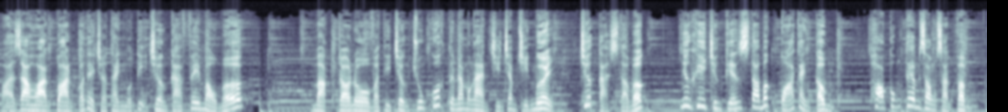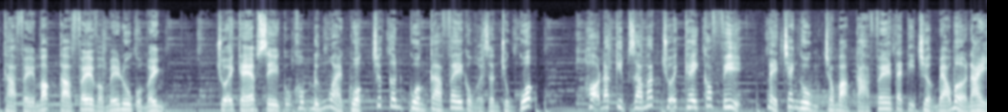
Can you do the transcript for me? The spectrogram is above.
hóa ra hoàn toàn có thể trở thành một thị trường cà phê màu mỡ. McDonald vào thị trường Trung Quốc từ năm 1990 trước cả Starbucks. Nhưng khi chứng kiến Starbucks quá thành công, họ cũng thêm dòng sản phẩm cà phê mắc cà phê vào menu của mình. Chuỗi KFC cũng không đứng ngoài cuộc trước cơn cuồng cà phê của người dân Trung Quốc. Họ đã kịp ra mắt chuỗi K Coffee để tranh hùng trong mảng cà phê tại thị trường béo bở này.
